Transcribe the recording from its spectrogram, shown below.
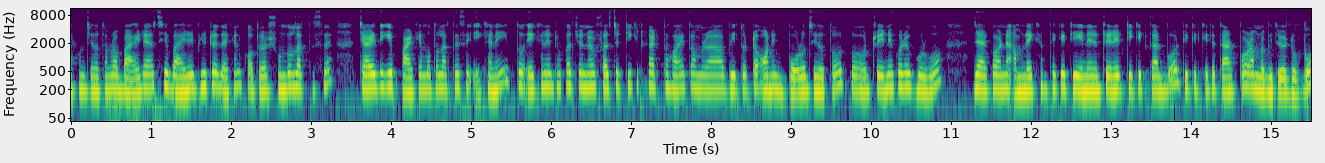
এখন যেহেতু আমরা বাইরে আছি, বাইরের ভিউটা দেখেন কতটা সুন্দর লাগতেছে। চারিদিকে পার্কের মতো লাগতেছে এখানেই। তো এখানে ঢোকার জন্য ফার্স্টে টিকিট কাটতে হয়। তো আমরা ভিতরটা অনেক বড় যেহেতু, তো ট্রেনে করে ঘুরবো। যার কারণে আমরা এখান থেকে ট্রেনে, ট্রেনের টিকিট কাটবো। টিকিট কেটে তারপর আমরা ভিতরে ঢুকবো।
